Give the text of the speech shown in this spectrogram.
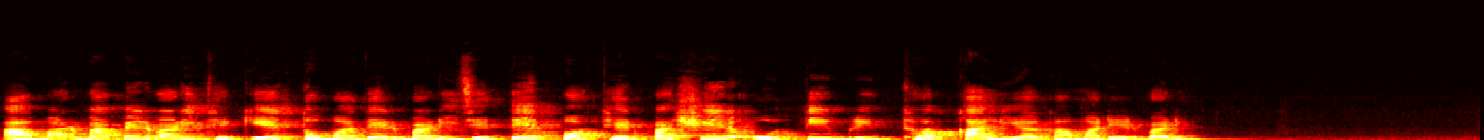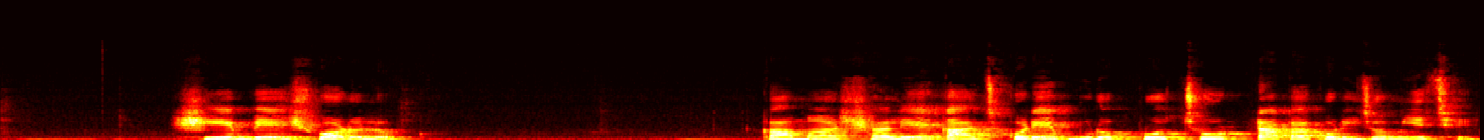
আমার বাপের বাড়ি থেকে তোমাদের বাড়ি যেতে পথের পাশে অতি বৃদ্ধ কালিয়া কামারের বাড়ি। সে বেশ বড় লোক কামার সালে কাজ করে বুড়ো প্রচুর টাকা করি জমিয়েছে।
